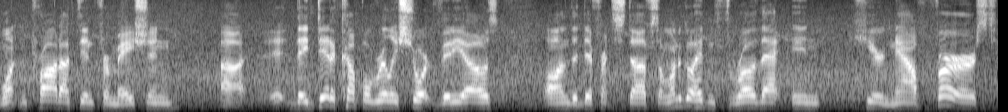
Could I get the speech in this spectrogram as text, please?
wanting product information, uh, it, they did a couple really short videos on the different stuff, so I want to go ahead and throw that in here now first,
